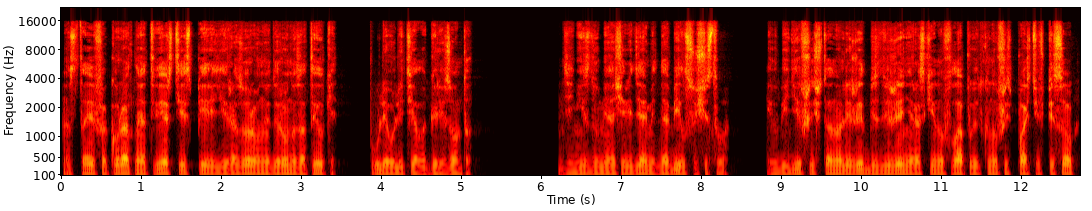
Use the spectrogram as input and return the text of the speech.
Оставив аккуратное отверстие спереди и разорванную дыру на затылке, пуля улетела к горизонту. Денис двумя очередями добил существо и, убедившись, что оно лежит без движения, раскинув лапы и уткнувшись пастью в песок,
